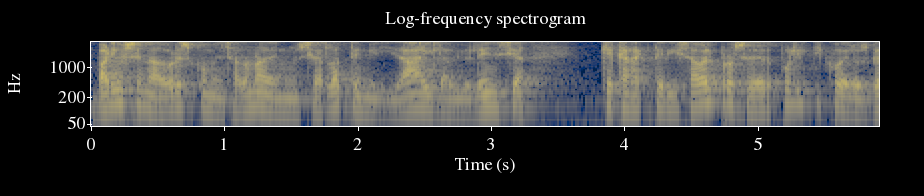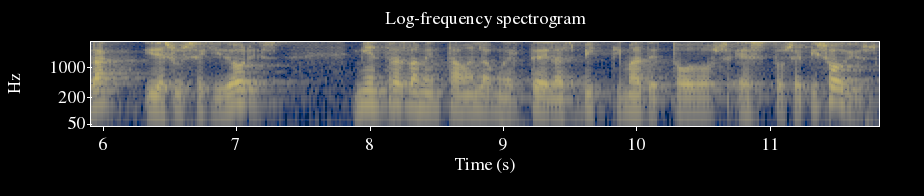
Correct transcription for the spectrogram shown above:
varios senadores comenzaron a denunciar la temeridad y la violencia que caracterizaba el proceder político de los Graco y de sus seguidores, mientras lamentaban la muerte de las víctimas de todos estos episodios.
